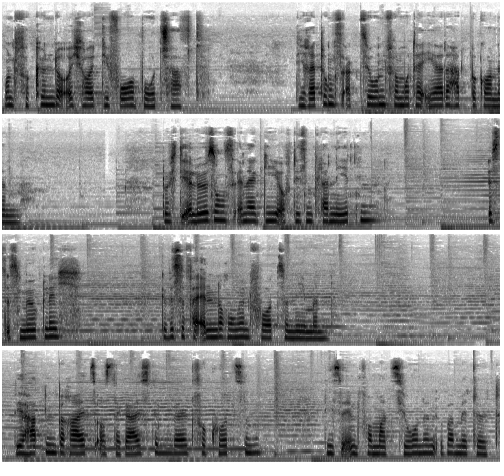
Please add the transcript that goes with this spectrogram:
und verkünde euch heute die Vorbotschaft. Die Rettungsaktion für Mutter Erde hat begonnen. Durch die Erlösungsenergie auf diesem Planeten ist es möglich, gewisse Veränderungen vorzunehmen. Wir hatten bereits aus der geistigen Welt vor kurzem diese Informationen übermittelt.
